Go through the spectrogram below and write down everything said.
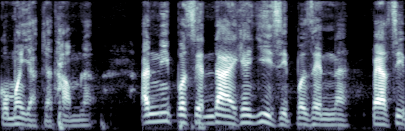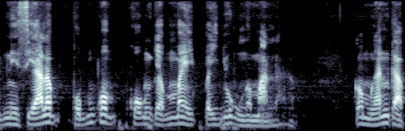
ก็ไม่อยากจะทำแล้ว อันนี้เปอร์เซ็นต์ได้แค่ยี่สิบเปอร์เซ็นต์นะแปดสิบนี่เสียแล้วผมก็คงจะไม่ไปยุ่งกับมันแล้วก็เหมือนกับ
